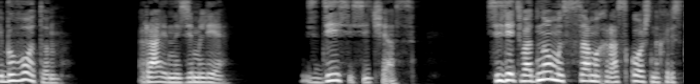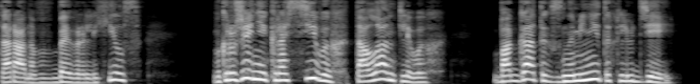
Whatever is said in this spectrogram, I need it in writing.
Ибо вот он, рай на земле, здесь и сейчас. Сидеть в одном из самых роскошных ресторанов в Беверли-Хиллз, в окружении красивых, талантливых, богатых, знаменитых людей,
